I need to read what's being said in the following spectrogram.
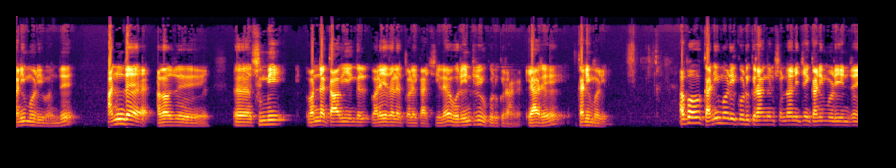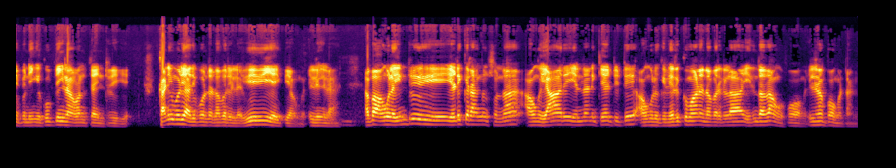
கனிமொழி வந்து அந்த அதாவது சுமி வண்ண காவியங்கள் வலைதள தொலைக்காட்சியில் ஒரு இன்டர்வியூ கொடுக்குறாங்க. யார்? கனிமொழி. அப்போது கனிமொழி கொடுக்குறாங்கன்னு சொன்னால் நிச்சயம் கனிமொழின்னு இப்போ நீங்கள் கூப்பிட்டீங்கன்னா வந்துட்டேன் இன்டர்வியூ கனிமொழி அது போன்ற நபர் இல்லை. விவிஐபி அவங்க இல்லைங்களா? அப்போ அவங்கள இன்டர்வியூ எடுக்கிறாங்கன்னு சொன்னால் அவங்க யார் என்னன்னு கேட்டுட்டு அவங்களுக்கு நெருக்கமான நபர்களாக இருந்தால் தான் அவங்க போவாங்க. இல்லைன்னா போக மாட்டாங்க.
